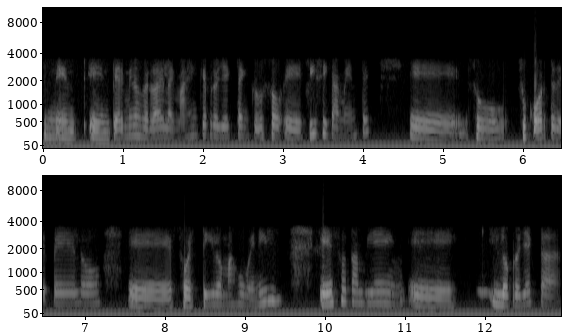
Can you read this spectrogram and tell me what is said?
en, términos, ¿verdad?, de la imagen que proyecta incluso eh, físicamente. Eh, su, su corte de pelo, eh, su estilo más juvenil, eso también eh, lo proyecta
